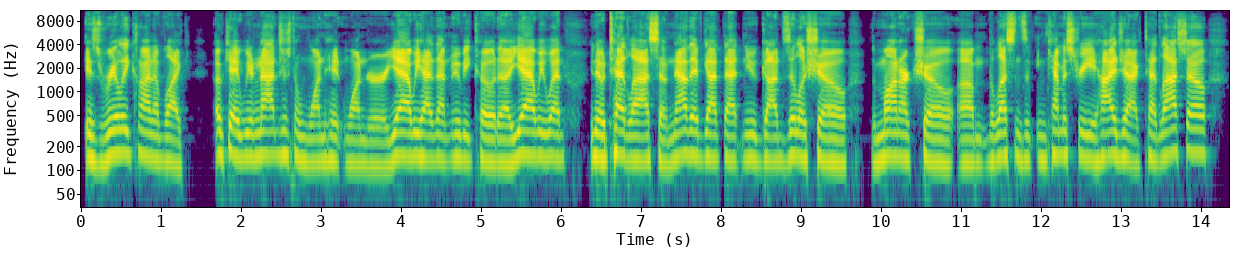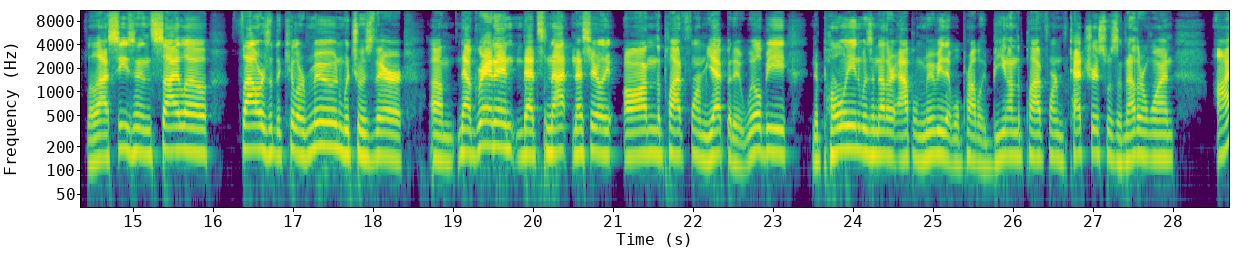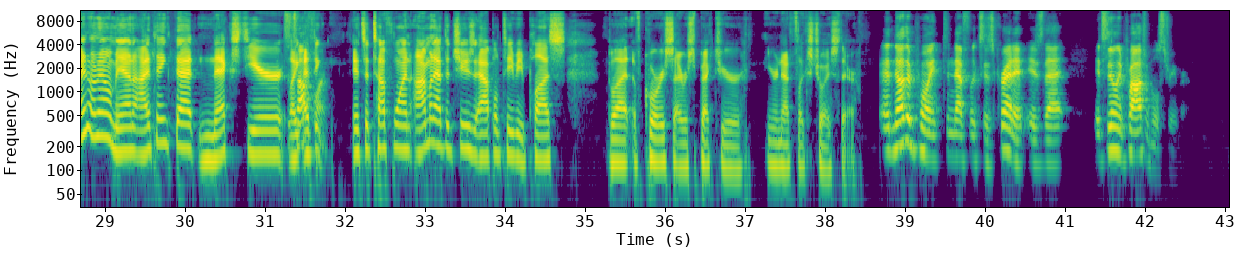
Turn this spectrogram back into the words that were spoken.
is really kind of like okay, we're not just a one hit wonder. Yeah, we had that movie Coda. Yeah, we went, you know, Ted Lasso. Now they've got that new Godzilla show, the Monarch show, um, the lessons in chemistry, hijack, Ted Lasso, the last season, Silo, Flowers of the Killer Moon, which was their um, now granted that's not necessarily on the platform yet, but it will be. Napoleon was another Apple movie that will probably be on the platform. Tetris was another one. I don't know, man. I think that next year, like I think one. it's a tough one. I'm gonna have to choose Apple TV Plus, but of course, I respect your your Netflix choice there. Another point to Netflix's credit is that it's the only profitable streamer.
